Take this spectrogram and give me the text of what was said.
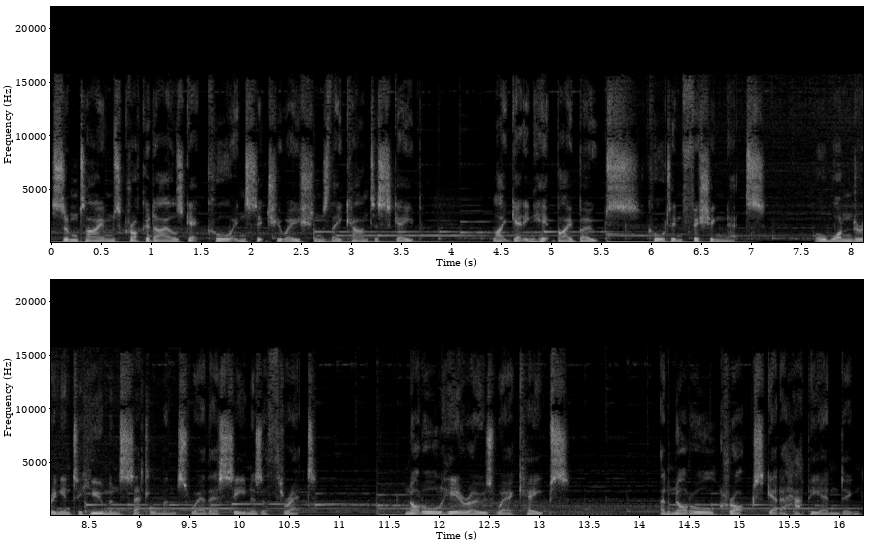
Sometimes crocodiles get caught in situations they can't escape, like getting hit by boats, caught in fishing nets, or wandering into human settlements where they're seen as a threat. Not all heroes wear capes, and not all crocs get a happy ending.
